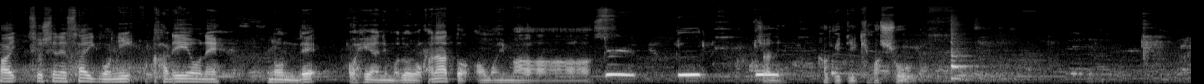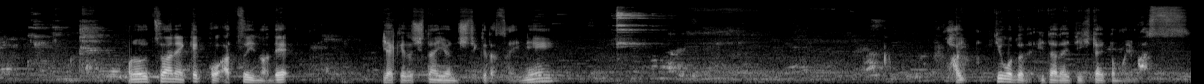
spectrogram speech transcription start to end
はい、そしてね、最後にカレーをね、飲んでお部屋に戻ろうかなと思います。じゃあね、かけていきましょう。この器ね、結構熱いので、やけどしないようにしてくださいね。はい、ということでいただいていきたいと思います。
